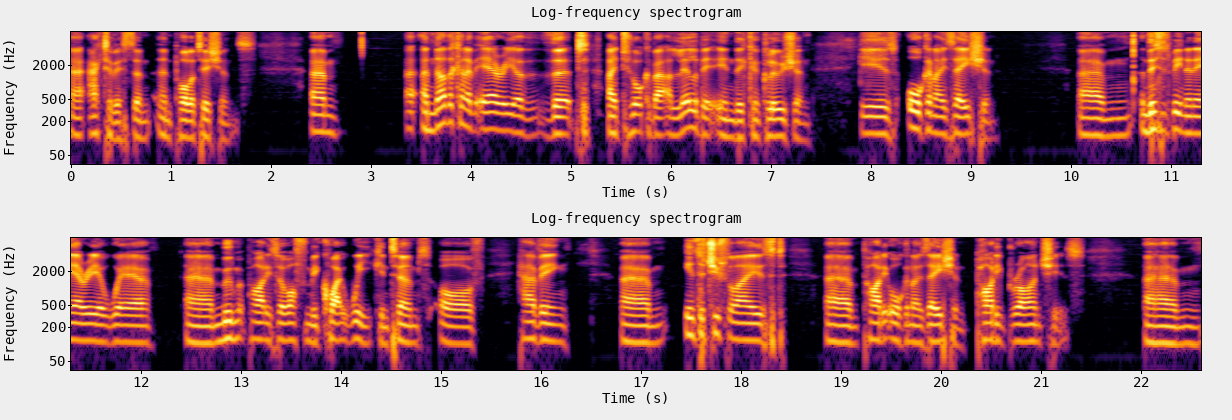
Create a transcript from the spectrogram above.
uh, activists and, and politicians. Um, another kind of area that I talk about a little bit in the conclusion is organization. Um, and this has been an area where uh, movement parties have often been quite weak in terms of having um, institutionalized um, party organization, party branches, um,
